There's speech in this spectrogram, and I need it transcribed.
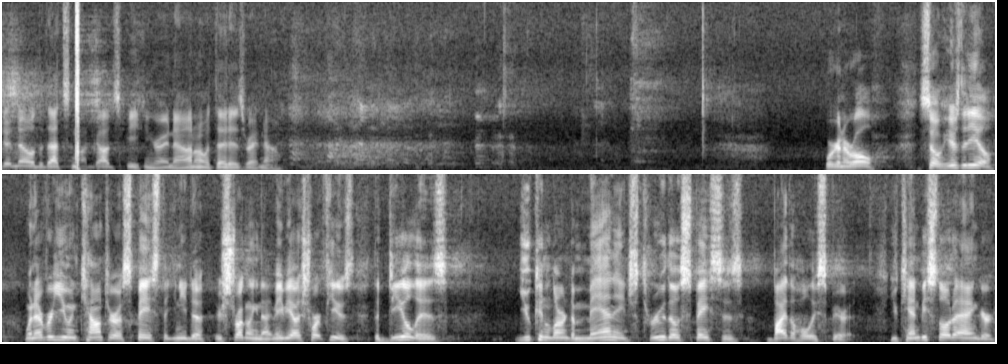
you to know that that's not God speaking right now. I don't know what that is right now. We're going to roll. So here's the deal. Whenever you encounter a space that you need to, you're struggling that, maybe you have a short fuse, the deal is you can learn to manage through those spaces by the Holy Spirit. You can be slow to anger,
